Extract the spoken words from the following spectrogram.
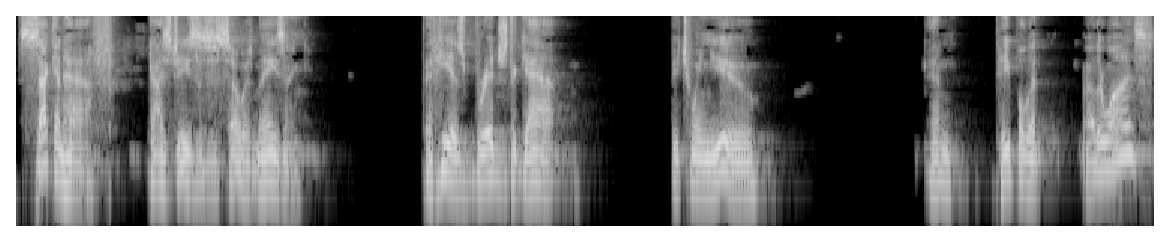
Second half, guys, Jesus is so amazing that he has bridged the gap between you and people that otherwise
